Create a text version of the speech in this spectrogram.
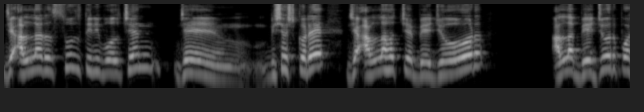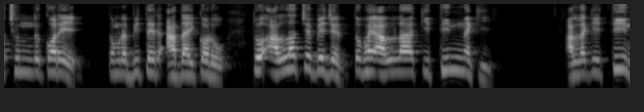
যে আল্লাহ রসুল তিনি বলছেন যে, বিশেষ করে যে আল্লাহ হচ্ছে বেজোর, আল্লাহ বেজোর পছন্দ করে, তোমরা বিতের আদায় করো। তো আল্লাহ হচ্ছে বেজের। তো ভাই, আল্লাহ কি তিন নাকি? আল্লাহ কি তিন?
